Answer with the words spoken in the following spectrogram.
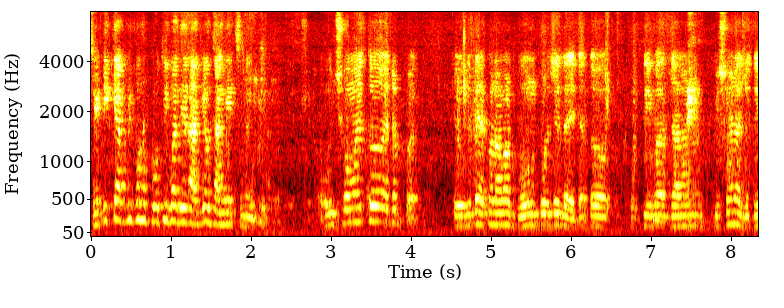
সেটিকে আপনি কোনো প্রতিবাদ এর আগেও জানিয়েছিলেন কিনা? ওই সময় তো এটা কেউ যদি এখন আমার বোন পরিচয় দেয় এটা তো প্রতিবাদ জানানোর বিষয় না, যদি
